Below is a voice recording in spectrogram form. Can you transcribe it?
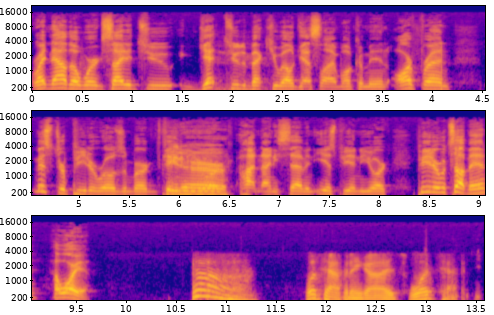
right now, though, we're excited to get to the BetQL guest line. Welcome in our friend, Mr. Peter Rosenberg, King of New Peter. York, Hot 97, ESPN New York. Peter, what's up, man? How are you? What's happening, guys? What's happening?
